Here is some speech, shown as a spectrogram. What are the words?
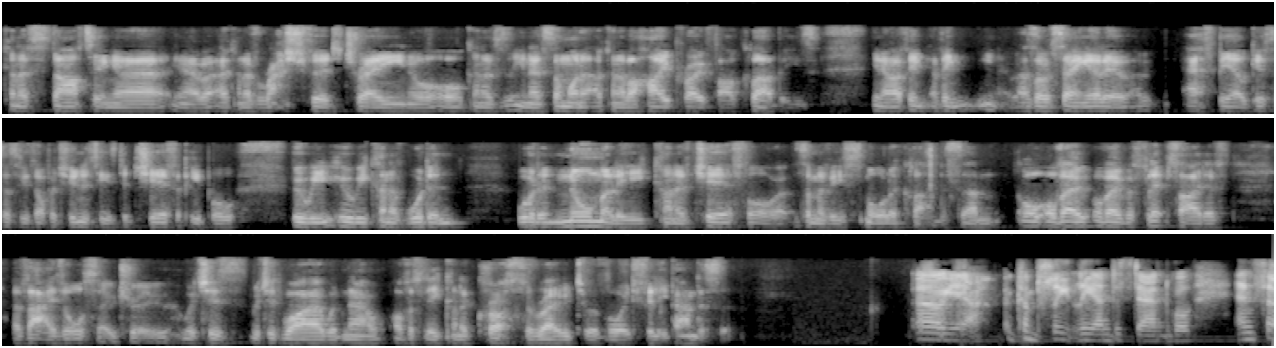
kind of starting a you know a kind of Rashford train or, or kind of you know someone at a kind of a high profile club. He's you know I think I think you know as I was saying earlier, FPL gives us these opportunities to cheer for people who we who we kind of wouldn't wouldn't normally kind of cheer for at some of these smaller clubs. Um, although although the flip side of of that is also true, which is which is why I would now obviously kind of cross the road to avoid Felipe Anderson. Oh yeah, completely understandable. And so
